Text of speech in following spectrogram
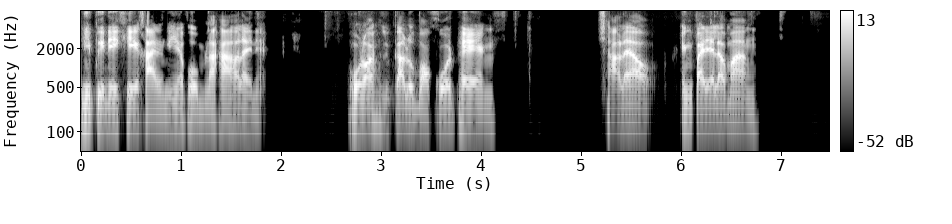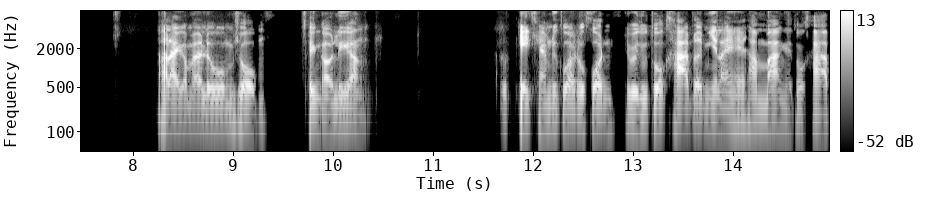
มีปืนเอเคขายตรงนี้ครับผมราคาเท่าไหร่เนี่ยโอ้ร้อยหกสิบเก้าโลบอกโคตรแพง เช้าแล้วเองไปได้แล้วมั่ง อะไรก็ไม่รู้คุณผู้ชมถึงเอาเรื่องเกตแคมป์ดีกว่าทุกคนเดี๋ยวไปดูตัวคราฟด้วยมีอะไรให้ทำบ้างเนี่ยตัวคราฟ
